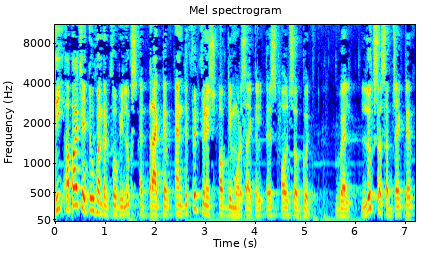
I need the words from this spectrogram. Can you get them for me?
The Apache 200 4V looks attractive and the fit finish of the motorcycle is also good. Well, looks are subjective,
